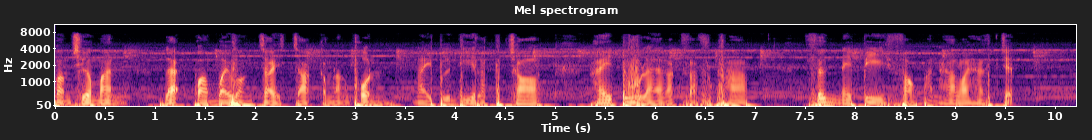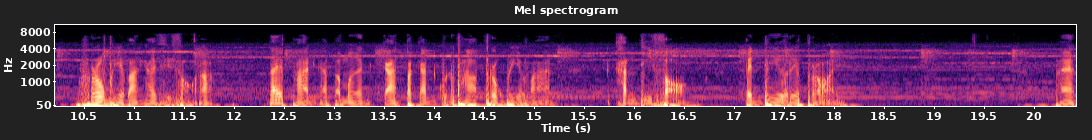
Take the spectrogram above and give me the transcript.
ความเชื่อมั่นและความไว้วางใจจากกำลังพลในพื้นที่รับผิดชอบ ให้ดูแลรักษาสุขภาพ ซึ่งในปี 2557 โรงพยาบาลค่ายศรีสองรัก ได้ผ่านการประเมินการประกันคุณภาพโรงพยาบาล ขั้นที่ 2 เป็นที่เรียบร้อย แผน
